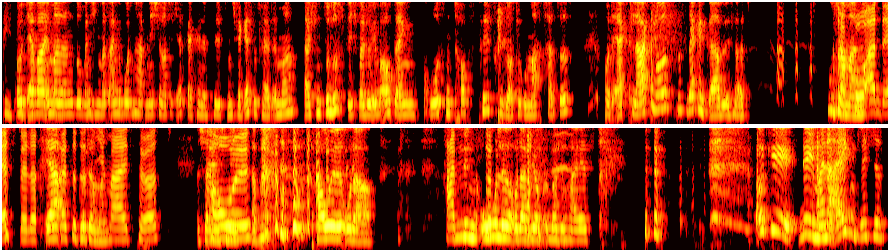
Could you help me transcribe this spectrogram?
Pilze Und er war immer dann so, wenn ich ihm was angeboten habe, nee, Charlotte, ich esse gar keine Pilze. Und ich vergesse es halt immer. Aber ich finde es so lustig, weil du eben auch deinen großen Topf Pilzrisotto gemacht hattest und er klaglos das weggegabelt hat. Guter Chapeau Mann. an der Stelle. Ja, Falls du das jemals hörst, Wahrscheinlich Paul. nicht. Aber Paul oder Hans. Finn Ole oder wie auch immer du heißt. okay, nee, meine eigentliche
